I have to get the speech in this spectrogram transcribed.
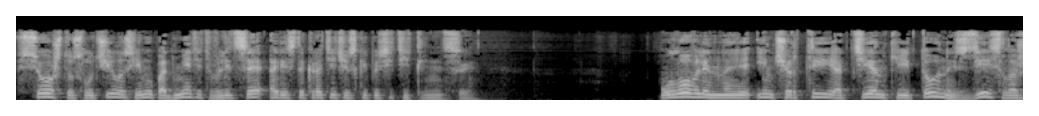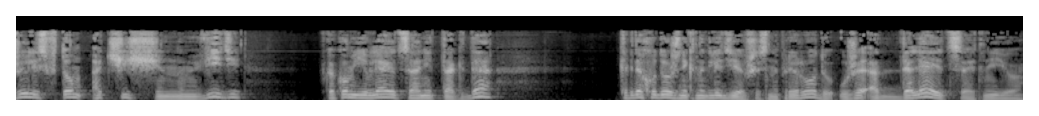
все, что случилось ему подметить в лице аристократической посетительницы. Уловленные им черты, оттенки и тоны здесь ложились в том очищенном виде, в каком являются они тогда, когда художник, наглядевшись на природу, уже отдаляется от нее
